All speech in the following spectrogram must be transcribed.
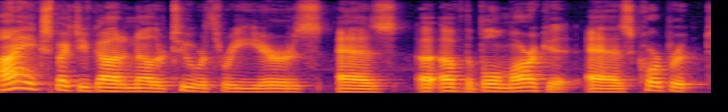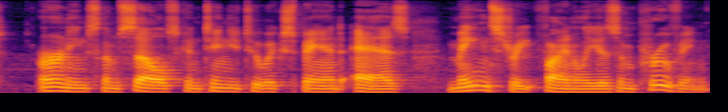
I expect you've got another two or three years as uh, of the bull market as corporate earnings themselves continue to expand as Main Street finally is improving.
